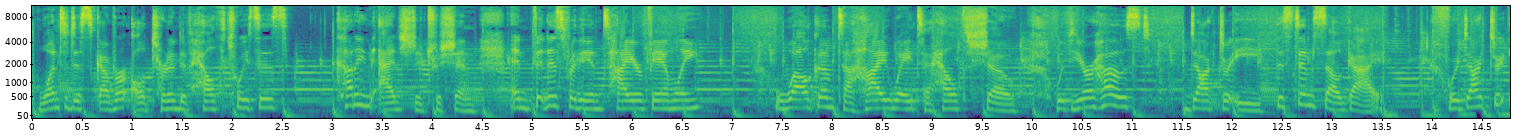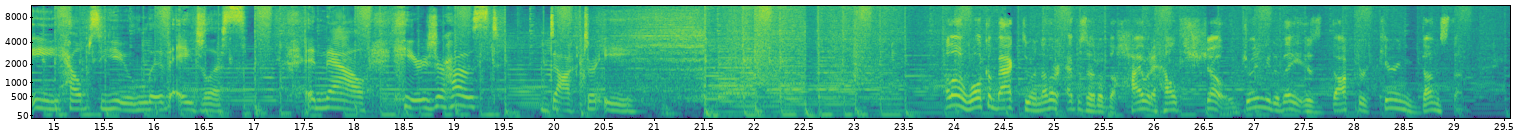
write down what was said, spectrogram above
Want to discover alternative health choices, cutting edge nutrition, and fitness for the entire family? Welcome to Highway to Health Show with your host, Dr. E, the stem cell guy, where Dr. E helps you live ageless. And now, here's your host, Dr. E. Hello, and welcome back to another episode of the Highway to Health show. Joining me today is Dr. Karen Dunston.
